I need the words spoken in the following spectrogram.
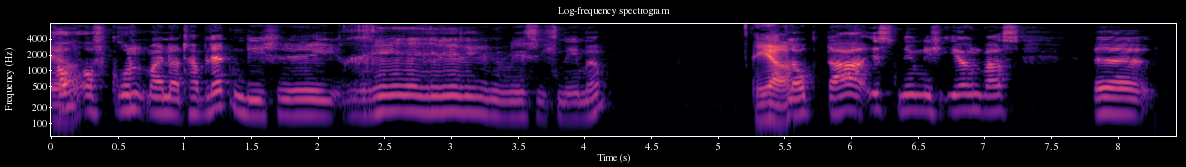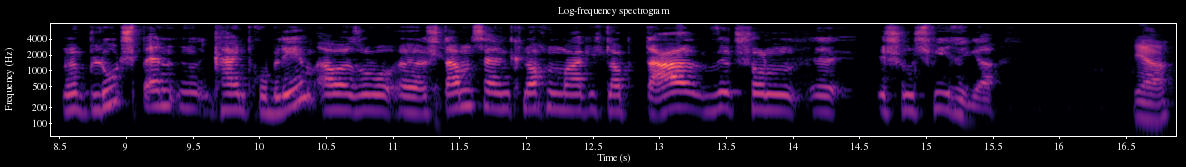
Auch aufgrund meiner Tabletten, die ich re regelmäßig nehme. Ich ja. glaube, da ist nämlich irgendwas, äh, ne, Blutspenden kein Problem, aber so äh, Stammzellen, Knochenmark, ich glaube, da wird schon, äh, ist schon schwieriger. Ja.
